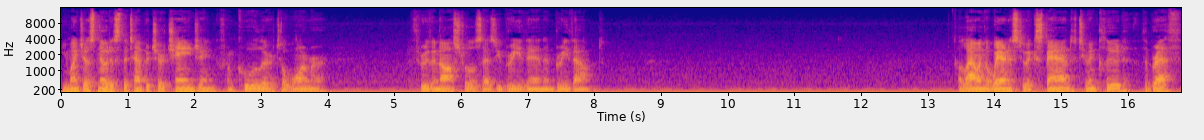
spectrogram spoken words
you might just notice the temperature changing from cooler to warmer through the nostrils as you breathe in and breathe out. Allowing awareness to expand to include the breath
